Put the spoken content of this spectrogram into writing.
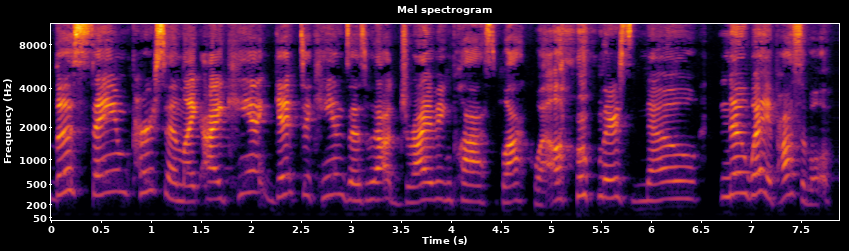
the same person. Like, I can't get to Kansas without driving past Blackwell. There's no, no way possible.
